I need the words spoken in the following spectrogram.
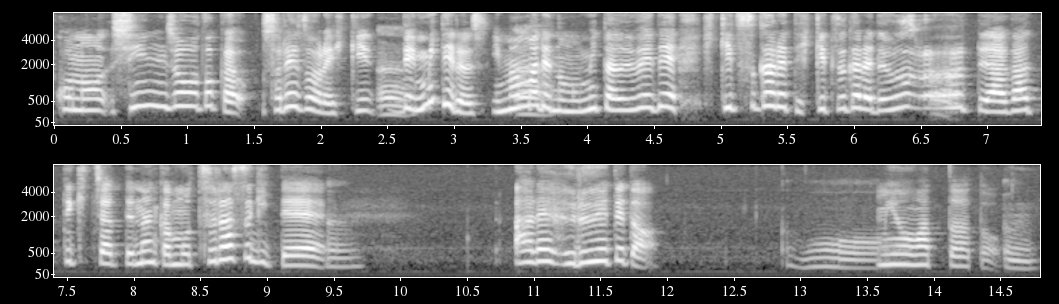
この心情とかそれぞれ引き、うん。で見てる今までのも見た上で引き継がれて引き継がれてうーって上がってきちゃってなんかもう辛すぎて、あれ震えてた。もう。見終わった後。うん。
